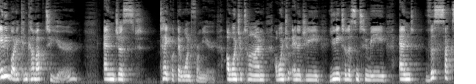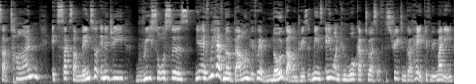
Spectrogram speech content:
anybody can come up to you and just take what they want from you. I want your time. I want your energy. You need to listen to me. And this sucks our time. It sucks our mental energy, resources. You know, if we have no bound, if we have no boundaries, it means anyone can walk up to us off the street and go, "Hey, give me money.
